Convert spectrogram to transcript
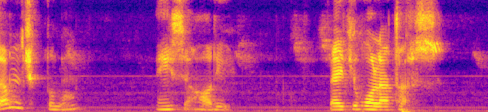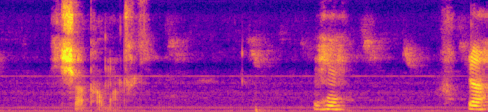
Onlardan mı çıktı lan? Neyse hadi. Belki gol atarız. Hiç atamadık. Oha. Ya.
